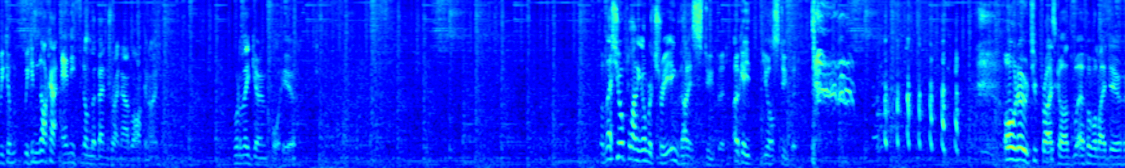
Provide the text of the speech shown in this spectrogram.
And we can we can knock out anything on the bench right now of Arcanine. What are they going for here? Unless you're planning on retreating, that is stupid. Okay, you're stupid. Oh no, two prize cards, whatever will I do?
